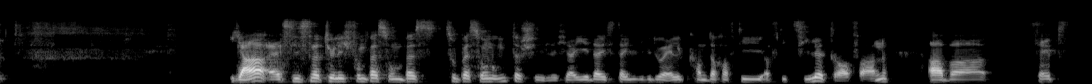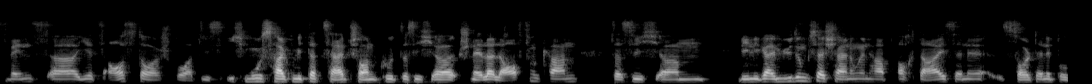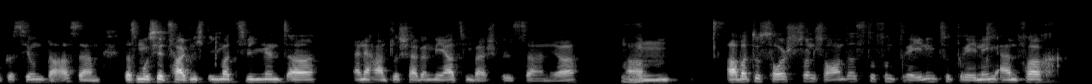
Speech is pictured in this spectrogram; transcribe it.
Ja, es ist natürlich von Person zu Person unterschiedlich. Ja, jeder ist da individuell, kommt auch auf die, auf die Ziele drauf an. Aber selbst wenn es äh, jetzt Ausdauersport ist, ich muss halt mit der Zeit schauen, gut, dass ich äh, schneller laufen kann, dass ich ähm, weniger Ermüdungserscheinungen habe. Auch da ist eine, sollte eine Progression da sein. Das muss jetzt halt nicht immer zwingend äh, eine Handelscheibe mehr zum Beispiel sein, ja. Mhm. Ähm, aber du sollst schon schauen, dass du von Training zu Training einfach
